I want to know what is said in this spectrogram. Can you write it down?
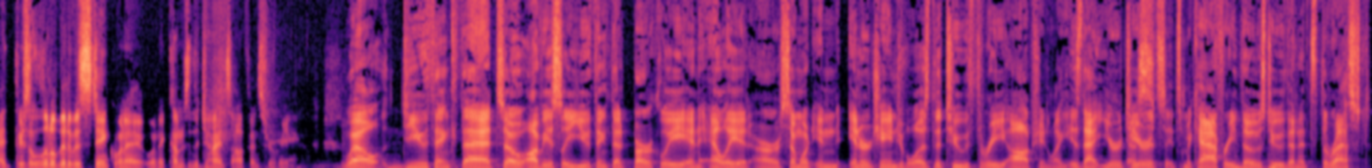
I, there's a little bit of a stink when I when it comes to the Giants offense for me. Well, do you think that? So obviously, you think that Barkley and Elliott are somewhat in, interchangeable as the two three option. Like, is that your tier? Yes. It's it's McCaffrey, those two, then it's the rest.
